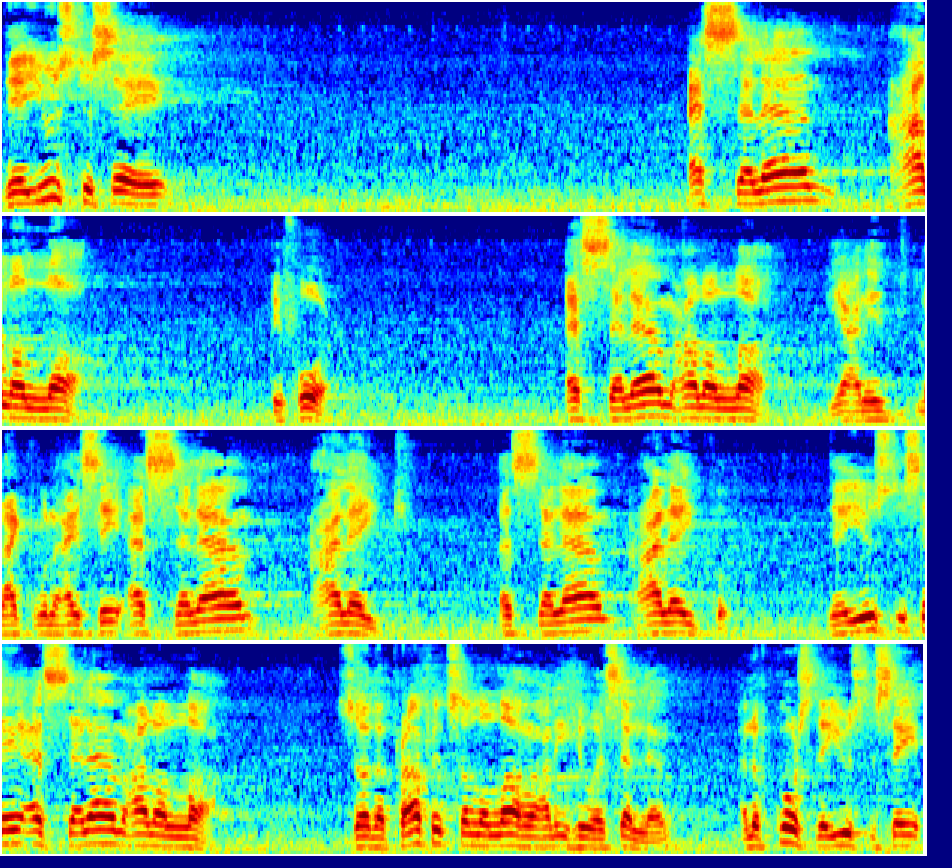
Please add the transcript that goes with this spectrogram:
They used to say, As-salam ala Allah before. As-salam ala Allah. Yani, like when I say As-salam alayk. As-salam alaykum. They used to say As-salam ala Allah. So the Prophet sallallahu alaihi wasallam, and of course they used to say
